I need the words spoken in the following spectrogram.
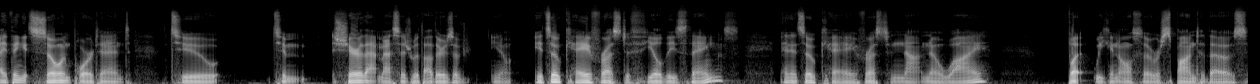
I think it's so important to to share that message with others of you know it's okay for us to feel these things and it's okay for us to not know why but we can also respond to those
